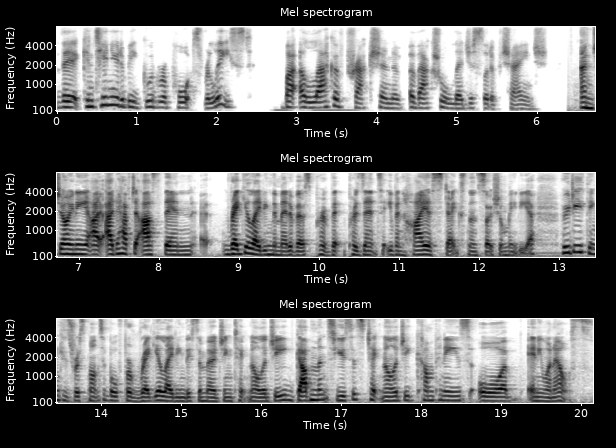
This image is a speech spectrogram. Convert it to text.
there continue to be good reports released, but a lack of traction of, of actual legislative change. And Joni, I, would have to ask then, regulating the metaverse pre- presents even higher stakes than social media. Who do you think is responsible for regulating this emerging technology? Governments, users, technology companies, or anyone else?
